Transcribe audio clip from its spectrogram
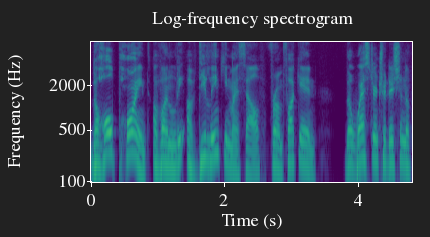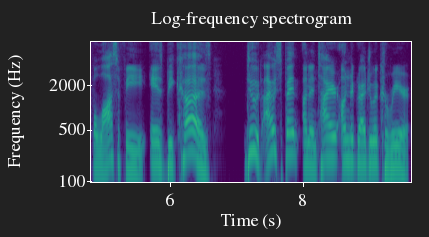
The whole point of unle- of delinking myself from fucking the Western tradition of philosophy is because, dude, I spent an entire undergraduate career,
